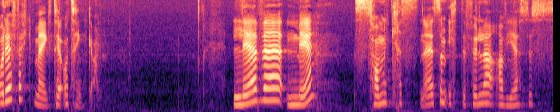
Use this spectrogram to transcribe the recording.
Og det fikk meg til å tenke. Lever vi som kristne, som etterfølger av Jesus,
